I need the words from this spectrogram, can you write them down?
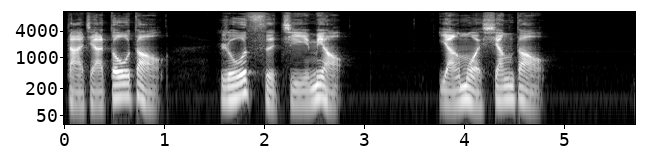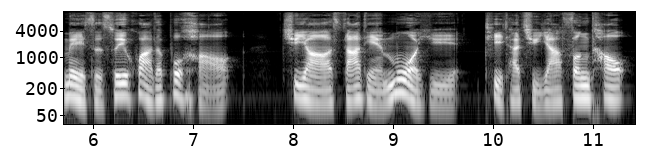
大家都道如此极妙。杨墨香道：“妹子虽画的不好，却要撒点墨雨，替她去压风涛。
